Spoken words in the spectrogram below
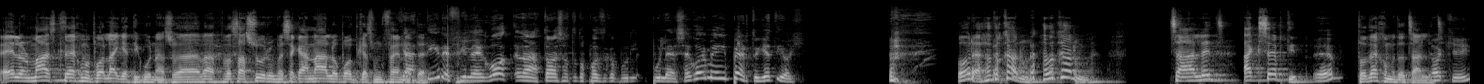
Elon Musk θα έχουμε πολλά για την κούνα σου. Θα, θα σα σούρουμε σε κανένα άλλο podcast μου φαίνεται. Γιατί ρε φίλε, εγώ. Να, τώρα σε αυτό το podcast που, που λες, εγώ είμαι υπέρ του, γιατί όχι; Ωραία, θα το κάνουμε. θα το κάνουμε. Challenge accepted. Ε; Το δέχομαι το challenge. Okay.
